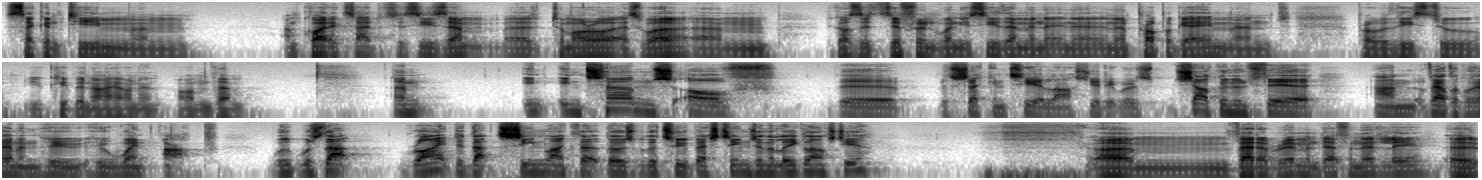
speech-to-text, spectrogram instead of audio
second team. Um, I'm quite excited to see them uh, tomorrow as well. Um, because it's different when you see them in a, in a, in a proper game, and probably these two you keep an eye on on them. Um, in in terms of the the second tier last year, it was Schalke and 04 and Werder Bremen who who went up. Was, was that right? Did that seem like that those were the two best teams in the league last year? Um, Werder Bremen definitely. Uh,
